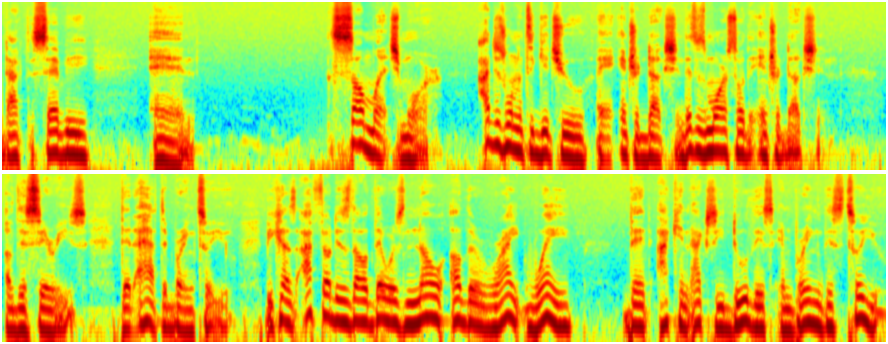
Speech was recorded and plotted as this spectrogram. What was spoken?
Dr. Sebi, and so much more. I just wanted to get you an introduction. This is more so the introduction of this series that I have to bring to you because I felt as though there was no other right way that I can actually do this and bring this to you.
